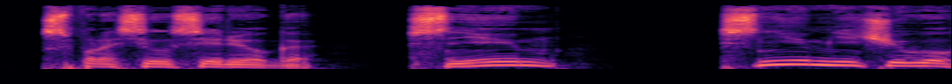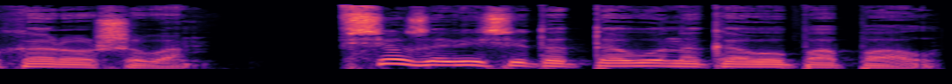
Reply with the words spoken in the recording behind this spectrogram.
— спросил Серега. «С ним? С ним ничего хорошего. Все зависит от того, на кого попал.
